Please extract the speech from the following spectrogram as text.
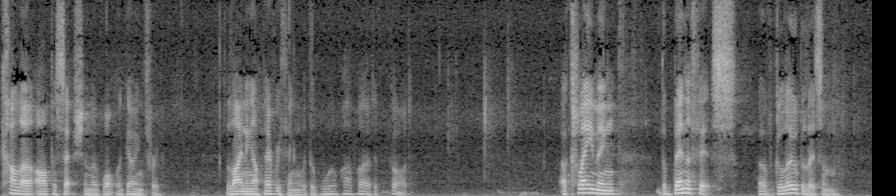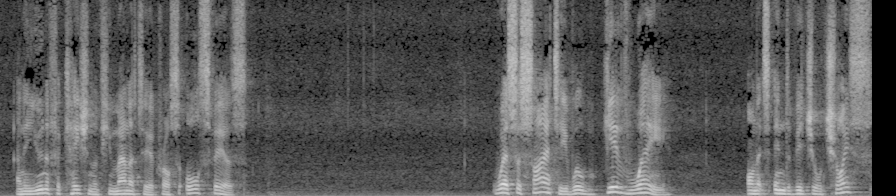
colour our perception of what we're going through, lining up everything with the Word of God. Acclaiming the benefits of globalism and a unification of humanity across all spheres, where society will give way on its individual choice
